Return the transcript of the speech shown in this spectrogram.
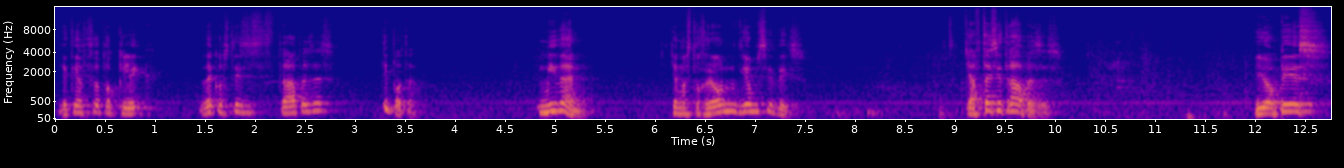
Γιατί αυτό το κλικ δεν κοστίζει στις τράπεζες τίποτα. Μηδέν. Και μας το χρεώνουν 2,5 δις. Και αυτές οι τράπεζες, οι οποίες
